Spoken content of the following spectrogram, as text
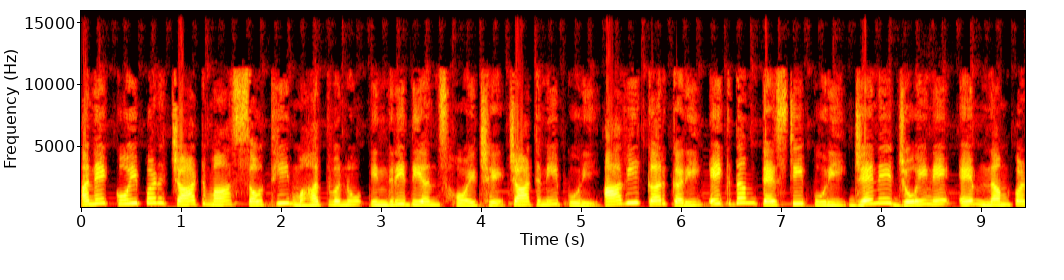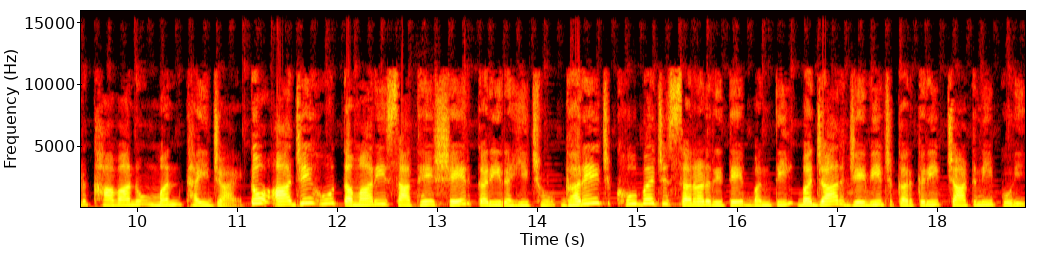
અને કોઈ પણ ચાટમાં સૌથી મહત્વનું ઇન્ગ્રીડિયન્ટ્સ હોય છે ચાટની પૂરી. આવી કરકરી એકદમ ટેસ્ટી પૂરી જેને જોઈને એમ નમ પણ ખાવાનું મન થઈ જાય. તો આજે હું તમારી સાથે શેર કરી રહી છું. ઘરે જ ખૂબ જ સરળ રીતે બનતી બજાર જેવી જ કરકરી ચાટની પૂરી,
